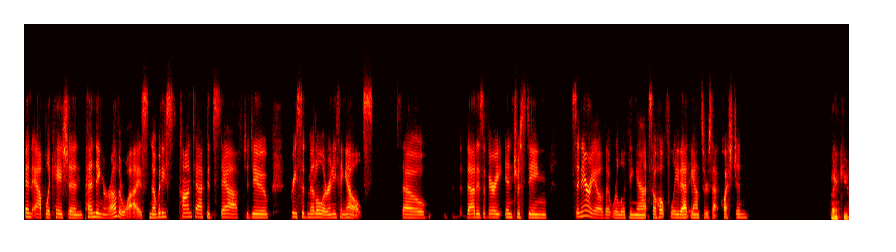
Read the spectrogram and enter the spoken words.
an application pending or otherwise. Nobody's contacted staff to do pre-submittal or anything else. So that is a very interesting scenario that we're looking at. So hopefully that answers that question. Thank you.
